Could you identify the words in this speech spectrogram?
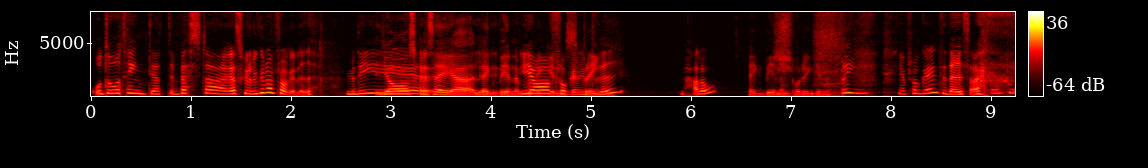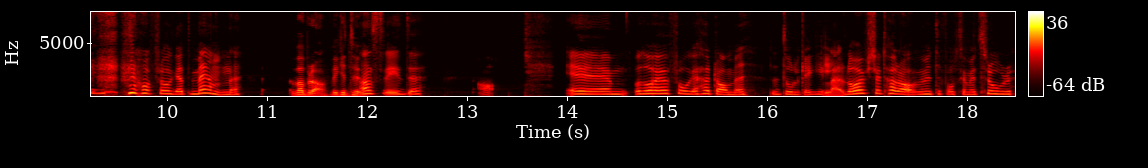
Och då tänkte jag att det bästa, jag skulle kunna fråga dig. Men det är, Jag skulle säga lägg benen på jag ryggen och frågar spring. inte dig. Hallå? Lägg benen på ryggen och spring. Jag frågar inte dig så. jag har frågat män. Vad bra, vilken tur. Astrid. Ehm, och då har jag frågat, hört av mig lite olika killar. Då har jag försökt höra av mig till folk som jag tror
